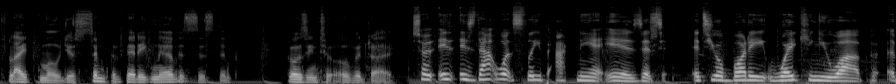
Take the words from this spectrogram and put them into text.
flight mode. Your sympathetic nervous system goes into overdrive. So is, is that what sleep apnea is? It's it's your body waking you up, uh,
